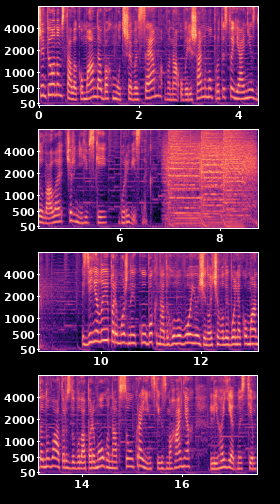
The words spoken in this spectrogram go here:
Чемпіоном стала команда Бахмут ШВСМ. Вона у вирішальному протистоянні здолала чернігівський буревісник. Здійняли переможний кубок над головою. Жіноча волейбольна команда Новатор здобула перемогу на всеукраїнських змаганнях Ліга єдності.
